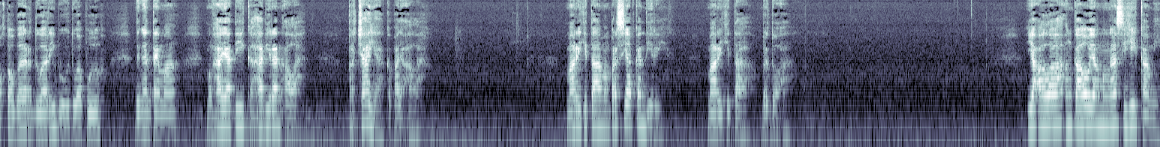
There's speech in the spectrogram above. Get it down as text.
Oktober 2020 dengan tema Menghayati kehadiran Allah. Percaya kepada Allah. Mari kita mempersiapkan diri. Mari kita berdoa. Ya Allah, Engkau yang mengasihi kami,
